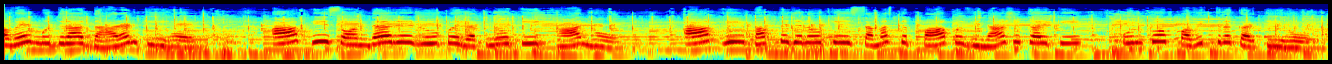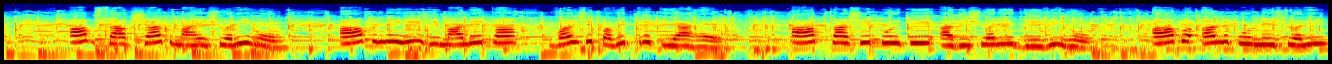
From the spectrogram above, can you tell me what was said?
अभय मुद्रा धारण की है। आप ही सौंदर्य रूप रत्नों की खान हो। आप ही भक्तजनों के समस्त पाप विनाश करके उनको पवित्र करती हो। आप साक्षात माहेश्वरी हो। आपने ही हिमालय का वंश पवित्र किया है। आप काशीपुर की आदिश्वरी देवी हो। आप अन्नपूर्णेश्वरी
